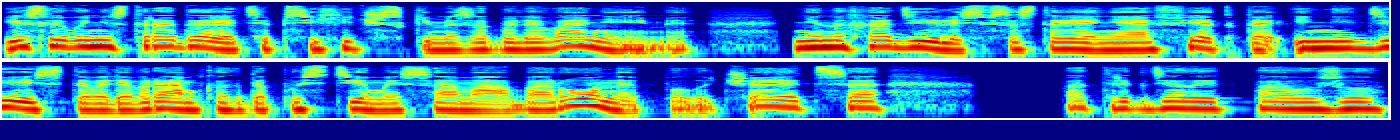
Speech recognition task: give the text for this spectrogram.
если вы не страдаете психическими заболеваниями, не находились в состоянии аффекта и не действовали в рамках допустимой самообороны, получается, Патрик делает паузу,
